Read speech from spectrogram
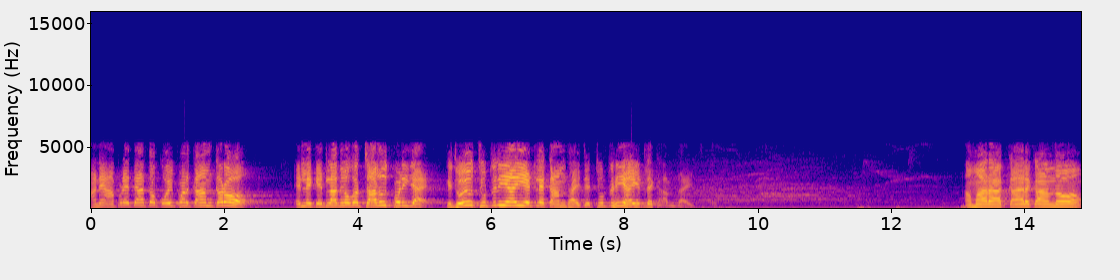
અને આપણે ત્યાં તો કોઈ પણ કામ કરો એટલે કેટલાક લોકો ચાલુ જ પડી જાય કે જોયું ચૂંટણી આવી એટલે કામ થાય છે, ચૂંટણી આવી એટલે કામ થાય છે. અમારા કાર્યકાળનો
